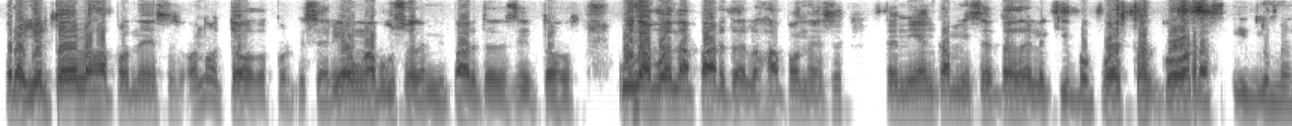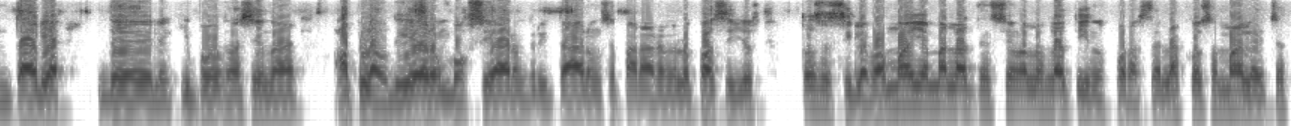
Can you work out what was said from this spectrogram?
pero ayer todos los japoneses, o no todos, porque sería un abuso de mi parte decir todos, una buena parte de los japoneses tenían camisetas del equipo puestas, gorras, indumentaria del equipo nacional, aplaudieron, vocearon, gritaron, se pararon en los pasillos. Entonces, si le vamos a llamar la atención a los latinos por hacer las cosas mal hechas,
